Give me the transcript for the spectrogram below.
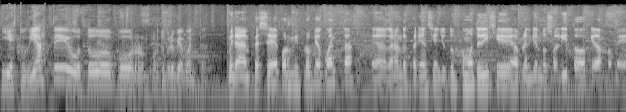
¿Y estudiaste o todo por, tu propia cuenta? Mira, empecé por mi propia cuenta, eh, ganando experiencia en YouTube, como te dije, aprendiendo solito, quedándome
